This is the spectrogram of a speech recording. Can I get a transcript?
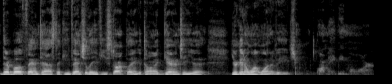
they're both fantastic. Eventually, if you start playing guitar, I guarantee you, you're going to want one of each, or maybe more.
